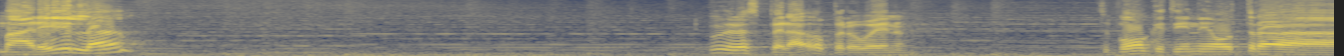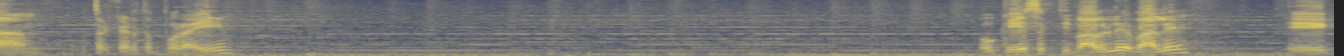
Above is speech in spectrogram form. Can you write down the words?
Marela. No me hubiera esperado, pero bueno. Supongo que tiene otra, otra carta por ahí. Ok, es activable, vale. Eh,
